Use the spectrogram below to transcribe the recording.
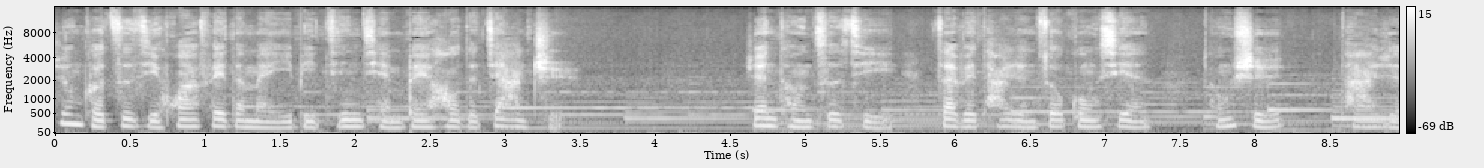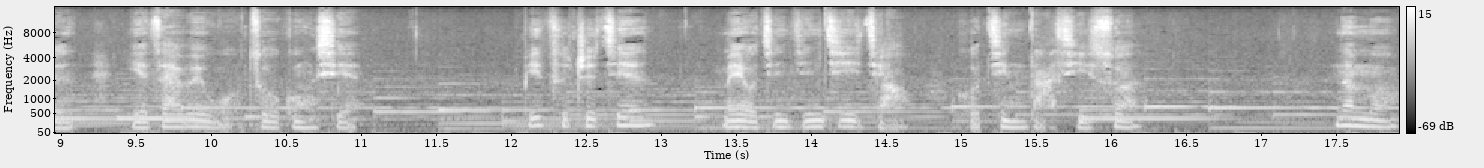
认可自己花费的每一笔金钱背后的价值，认同自己在为他人做贡献，同时他人也在为我做贡献。彼此之间没有斤斤计较和精打细算，那么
